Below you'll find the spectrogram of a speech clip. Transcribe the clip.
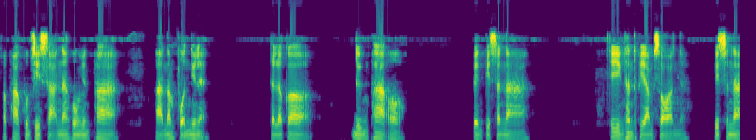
เอาผ้าคลุมศีรษะนะคงเป็นผ้าอาบน้ำฝนนี่แหละ แต่แล้วก็ดึงผ้าออก เป็นปริศนา ที่จริงท่านพยายามสอนนะปริศนา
